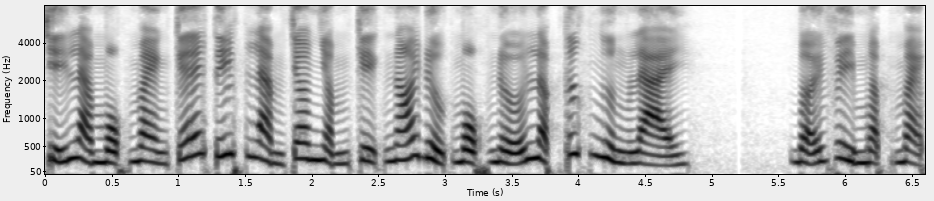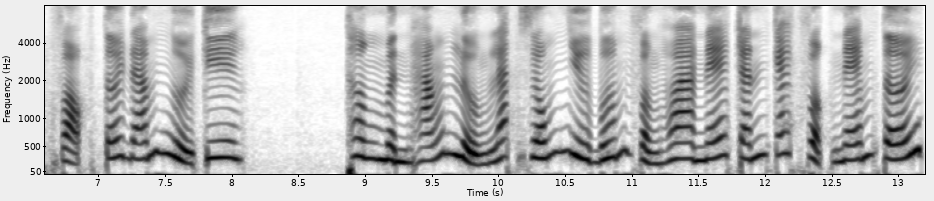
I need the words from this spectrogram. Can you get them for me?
Chỉ là một màn kế tiếp làm cho Nhậm Kiệt nói được một nửa lập tức ngừng lại bởi vì mập mạp vọt tới đám người kia. Thân mình hắn lượn lách giống như bướm vần hoa né tránh các vật ném tới.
